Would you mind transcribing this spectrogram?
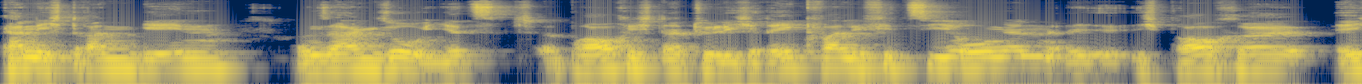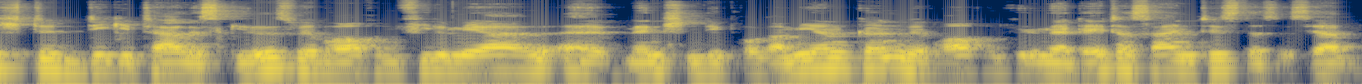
kann ich dran gehen und sagen, so, jetzt brauche ich natürlich Requalifizierungen, ich brauche echte digitale Skills, wir brauchen viel mehr äh, Menschen, die programmieren können, wir brauchen viel mehr Data Scientists, das ist ja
